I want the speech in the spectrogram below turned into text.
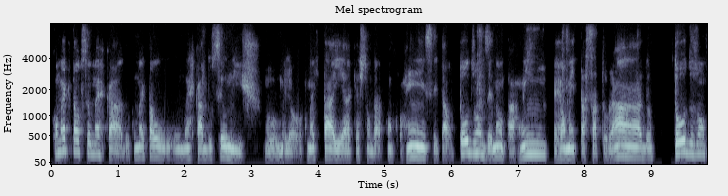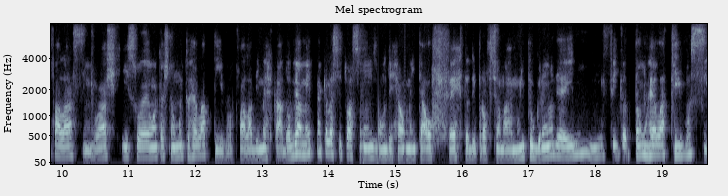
como é que está o seu mercado, como é que está o, mercado do seu nicho, ou melhor, como é que está aí a questão da concorrência e tal, todos vão dizer, não, está ruim, realmente está saturado, todos vão falar assim. Eu acho que isso é uma questão muito relativa, falar de mercado. Obviamente, naquelas situações onde realmente a oferta de profissional é muito grande, aí não, fica tão relativo assim.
